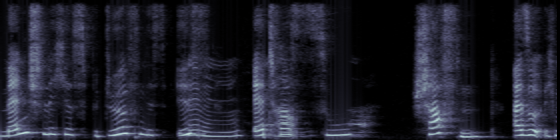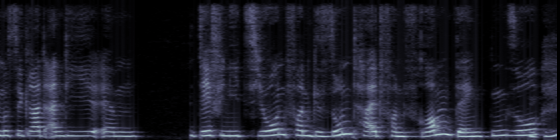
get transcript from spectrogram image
menschliches Bedürfnis ist, mhm. etwas ja. zu schaffen. Also ich musste gerade an die ähm, Definition von Gesundheit von Fromm denken. So, mhm.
